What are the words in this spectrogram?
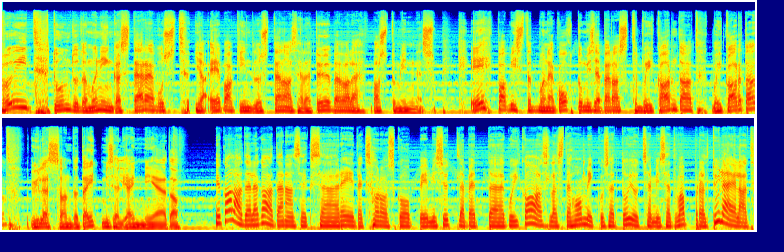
võid tunduda mõningast ärevust ja ebakindlust tänasele tööpäevale vastu minnes. ehk pabistad mõne kohtumise pärast või kardad või kardad ülesande täitmisel jänni jääda ja kaladele ka tänaseks äh, reedeks horoskoopi, mis ütleb, et äh, kui kaaslaste hommikused tujutsemised vapralt üle elad,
